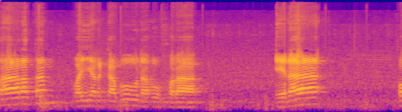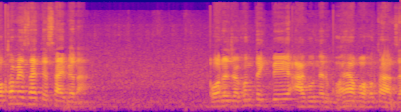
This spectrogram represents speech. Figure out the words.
তারাতান ওয়াইয়ার কাবুনা উখরা। এরা প্রথমে যাইতে চাইবে না। পরে যখন দেখবে আগুনের ভয়াবহতা যে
